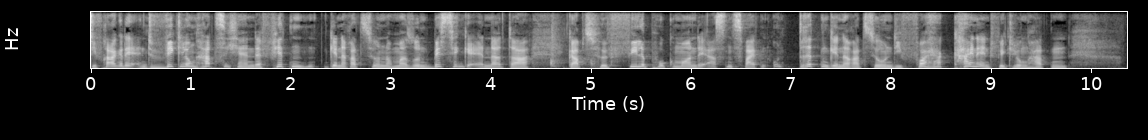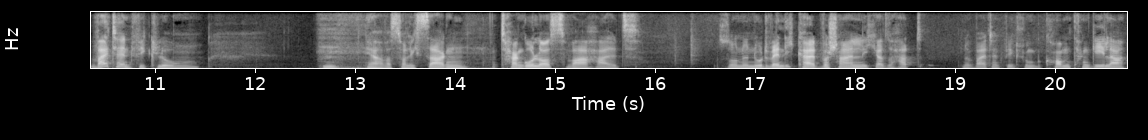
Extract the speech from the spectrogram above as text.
Die Frage der Entwicklung hat sich ja in der vierten Generation nochmal so ein bisschen geändert. Da gab es für viele Pokémon der ersten, zweiten und dritten Generation, die vorher keine Entwicklung hatten, Weiterentwicklungen. Hm, ja, was soll ich sagen? Tangolos war halt so eine Notwendigkeit wahrscheinlich, also hat eine Weiterentwicklung bekommen, Tangela,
